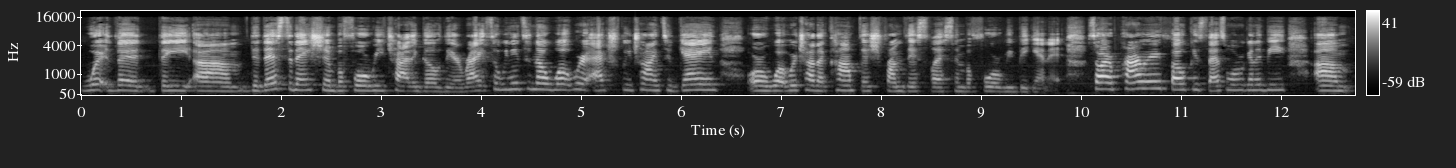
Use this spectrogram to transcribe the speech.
where the the um, the destination before we try to go there, right? So we need to know what we're actually trying to gain or what we're trying to accomplish from this lesson before we begin it. So our primary focus, that's what we're going to be um,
